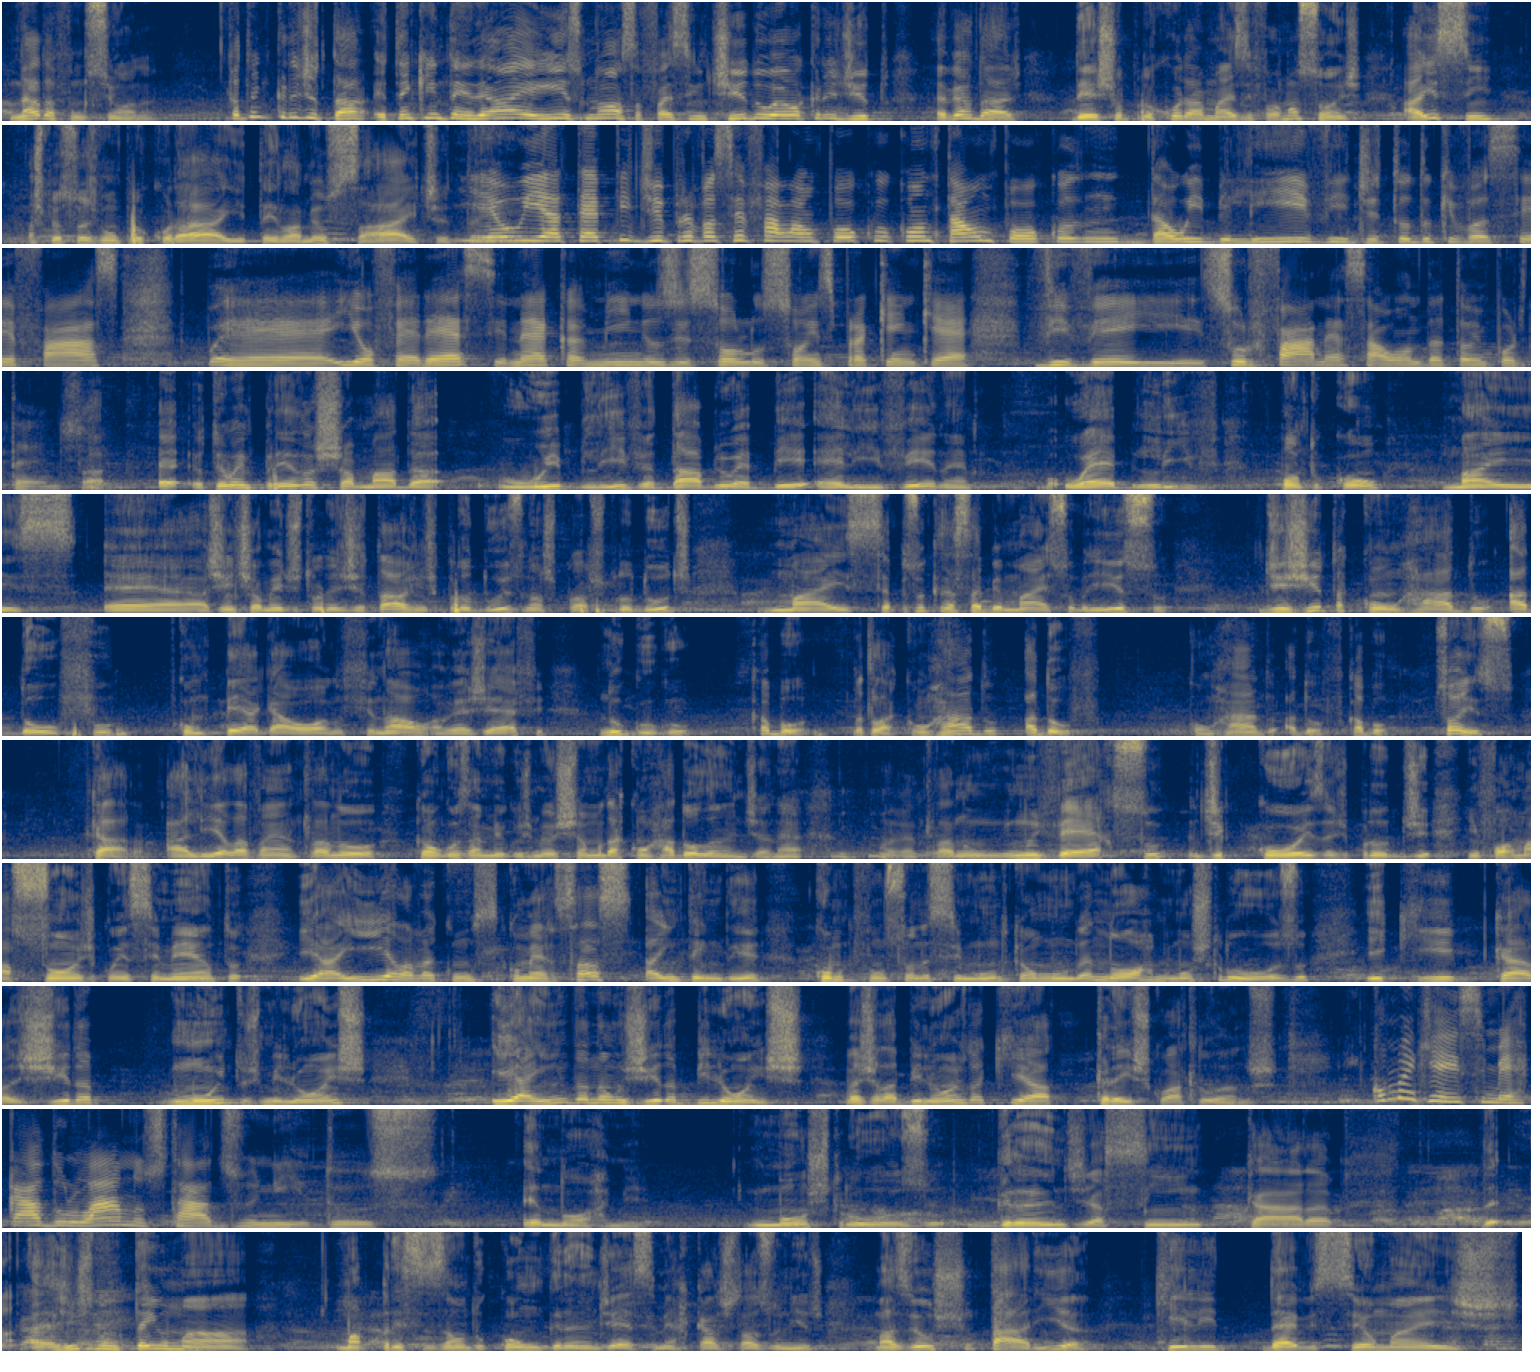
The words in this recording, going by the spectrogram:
nada funciona. Eu tenho que acreditar, eu tenho que entender, ah, é isso, nossa, faz sentido, eu acredito. É verdade. Deixa eu procurar mais informações. Aí sim, as pessoas vão procurar e tem lá meu site. Tem... E eu ia até pedir para você falar um pouco, contar um pouco da We Believe, de tudo que você faz é, e oferece né, caminhos e soluções para quem quer viver e surfar nessa onda tão importante. Tá. É, eu tenho uma empresa chamada We Believe, é W-E-B-L-I-V, né, weblive.com mas é, a gente é uma editora digital, a gente produz nossos próprios produtos, mas se a pessoa quiser saber mais sobre isso, digita Conrado Adolfo, com PHO no final, ao invés de F, no Google. Acabou. Bota lá, Conrado Adolfo. Conrado Adolfo. Acabou. Só isso. Cara, ali ela vai entrar no que alguns amigos meus chamam da Conradolândia, né? Vai entrar no universo de coisas, de, de informações, de conhecimento, e aí ela vai começar a entender como que funciona esse mundo, que é um mundo enorme, monstruoso, e que, cara, gira muitos milhões e ainda não gira bilhões. Vai girar bilhões daqui a 3, 4 anos. E como é que é esse mercado lá nos Estados Unidos? Enorme. Monstruoso, grande assim, cara. A gente não tem uma, uma precisão do quão grande é esse mercado dos Estados Unidos, mas eu chutaria que ele deve ser umas,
